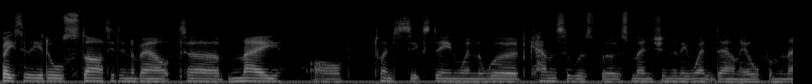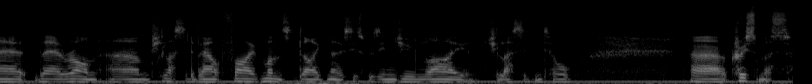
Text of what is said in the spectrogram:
basically, it all started in about uh, May of 2016 when the word cancer was first mentioned, and it went downhill from there there on. Um, she lasted about five months. The diagnosis was in July, and she lasted until uh, Christmas.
